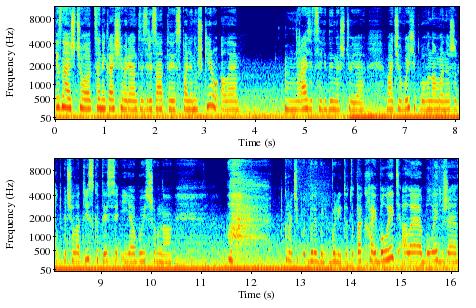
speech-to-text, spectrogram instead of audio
я знаю, що це найкращий варіант зрізати спаляну шкіру, але наразі це єдине, що я бачу вихід, бо вона в мене вже тут почала тріскатися, і я боюсь, що вона. Коротше, буде болі- боліти. То так хай болить, але болить вже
